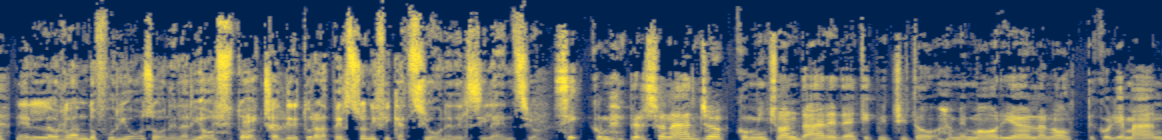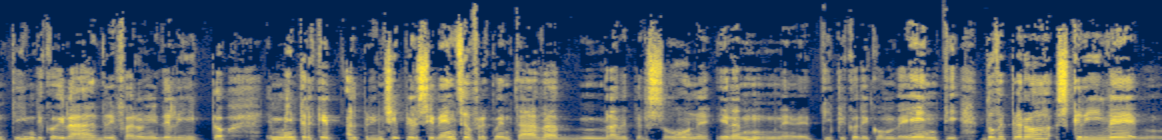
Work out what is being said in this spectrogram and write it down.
Nell'Orlando Furioso, nell'Ariosto, ecco. c'è addirittura la personificazione del silenzio. Sì, come personaggio cominciò ad andare, ed anche qui cito a memoria, la notte con gli amanti, indico i ladri, fare ogni delitto, mentre che al principio il silenzio frequentava brave persone, era mm, eh, tipico dei conventi, dove però scrive mm,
